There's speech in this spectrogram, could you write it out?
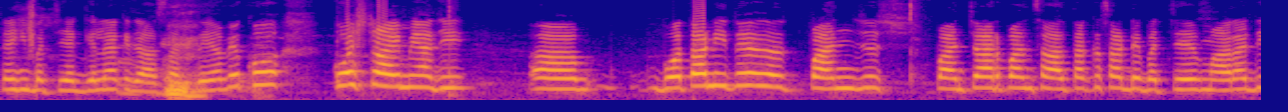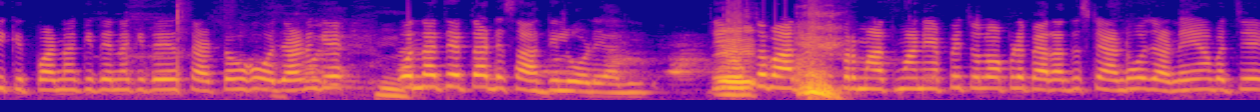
ਤੇ ਅਸੀਂ ਬੱਚੇ ਅੱਗੇ ਲੈ ਕੇ ਜਾ ਸਕਦੇ ਆ ਵੇਖੋ ਕੁਝ ਟਾਈਮ ਆ ਜੀ। ਬਹੁਤਾ ਨਹੀਂ ਤੇ 5 5 4 5 ਸਾਲ ਤੱਕ ਸਾਡੇ ਬੱਚੇ ਮਹਾਰਾਜ ਦੀ ਕਿਰਪਾ ਨਾਲ ਕਿਤੇ ਨਾ ਕਿਤੇ ਸੈੱਟ ਹੋ ਜਾਣਗੇ। ਉਹਨਾਂ ਚਿਰ ਤੁਹਾਡੇ ਸਾਥ ਦੀ ਲੋੜ ਆ ਜੀ। ਤੇ ਉਸ ਤੋਂ ਬਾਅਦ ਵਿੱਚ ਪ੍ਰਮਾਤਮਾ ਨੇ ਆਪੇ ਚਲੋ ਆਪਣੇ ਪੈਰਾਂ ਤੇ ਸਟੈਂਡ ਹੋ ਜਾਣੇ ਆ ਬੱਚੇ।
